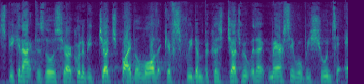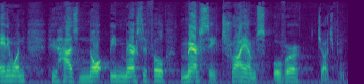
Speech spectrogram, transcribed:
Speak and act as those who are going to be judged by the law that gives freedom, because judgment without mercy will be shown to anyone who has not been merciful. Mercy triumphs over judgment.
